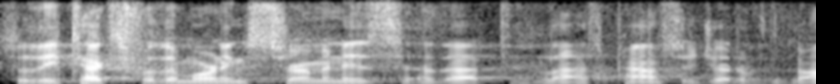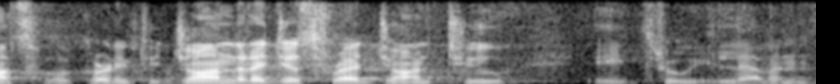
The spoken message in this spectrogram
So, the text for the morning sermon is uh, that last passage out of the Gospel according to John that I just read, John 2 8 through 11.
